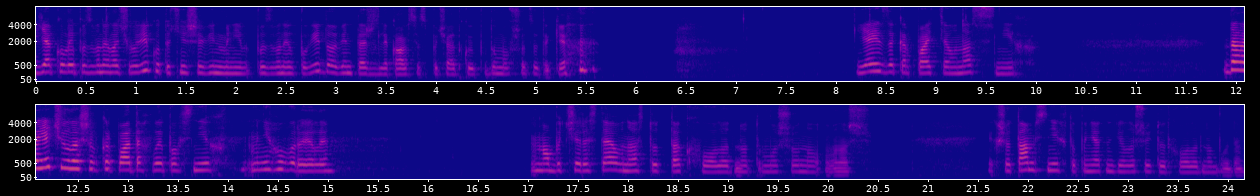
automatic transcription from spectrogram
я коли позвонила чоловіку, точніше, він мені позвонив по відео, він теж злякався спочатку і подумав, що це таке. Я із Закарпаття, у нас сніг. Да, я чула, що в Карпатах випав сніг. Мені говорили. Мабуть, через те у нас тут так холодно, тому що, ну, воно ж. Якщо там сніг, то, понятне діло, що і тут холодно буде.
